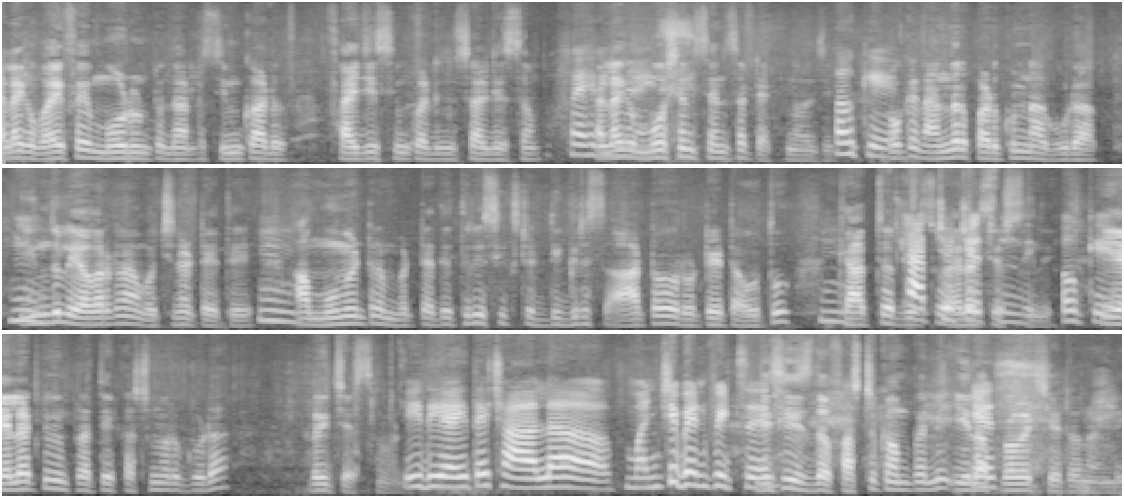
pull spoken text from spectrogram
అలాగే వైఫై మోడ్ ఉంటుంది. దాంట్లో SIM card five G SIM card install చేస్తాం. అలాగే మోషన్ సెన్సర్ టెక్నాలజీ ఓకే. అందరు పడుకున్నా కూడా ఇందులో ఎవరైనా వచ్చినట్టయితే ఆ మూమెంట్ బట్టి అది three sixty degrees auto rotate అవుతూ క్యాప్చర్ చేస్తూ అలర్ట్ చేస్తుంది. ఈ అలర్ట్ మేము ప్రతి కస్టమర్ కూడా రీచ్ చేస్తామండి ఇది అయితే చాలా మంచి benefits this is the first company ఇలా ప్రొవైడ్ చేయటం అండి.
